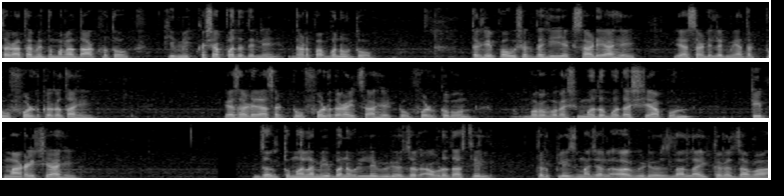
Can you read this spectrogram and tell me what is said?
तर आता मी तुम्हाला दाखवतो की मी कशा पद्धतीने धडपा बनवतो. तर हे पाहू शकता ही एक साडी आहे. या साडीला मी आता टू फोल्ड करत आहे. या साडीला असं टू फोल्ड करायचं आहे. टू फोल्ड करून बरोबर अशी मधोमध अशी आपण टीप मारायची आहे. जर तुम्हाला मी बनवलेले व्हिडिओ जर आवडत असतील तर प्लीज माझ्या व्हिडिओजला लाईक करत जावा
